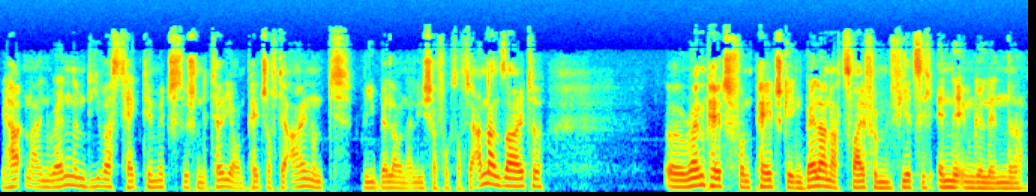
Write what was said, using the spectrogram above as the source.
Wir hatten ein Random Divas Tag Team Match zwischen Natalia und Paige auf der einen und Brie Bella und Alicia Fox auf der anderen Seite. Äh, Rampage von Paige gegen Bella nach 2,45 Ende im Gelände.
